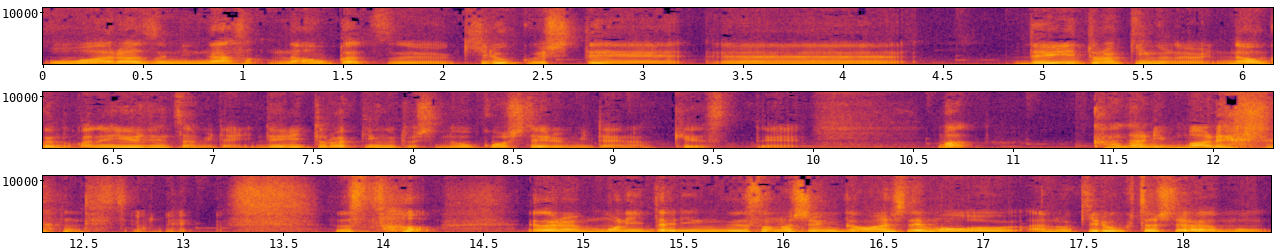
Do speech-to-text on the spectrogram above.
終わらずになおかつ記録して、えー、デイリートラッキングのように直くんとかね友人さんみたいにデイリートラッキングとして残してるみたいなケースってまあかなり稀なんですよね。そうするとだからモニタリングその瞬間はしてもあの記録としてはもう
